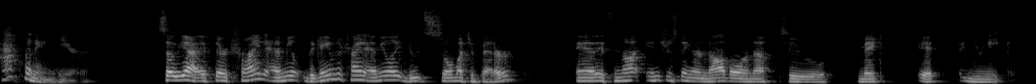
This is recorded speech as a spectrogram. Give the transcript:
happening here? So yeah, if they're trying to emulate, the games are trying to emulate, do it so much better, and it's not interesting or novel enough to make it unique.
